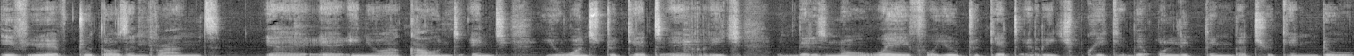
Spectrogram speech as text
if you have 2000 rands in your account and you want to get uh, rich there is no way for you to get rich quick. The only thing that you can do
